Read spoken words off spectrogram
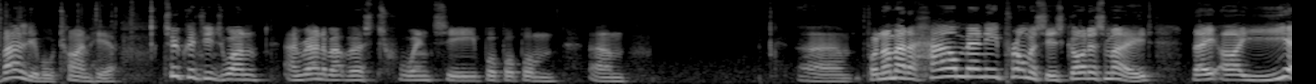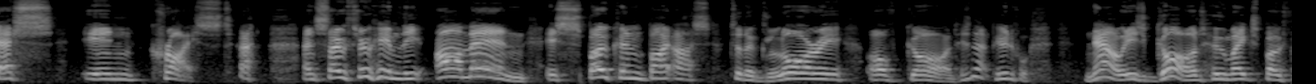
valuable time here. 2 Corinthians 1 and round about verse 20. Boom, boom, boom, um, um, for no matter how many promises God has made, they are yes in Christ. and so through him the Amen is spoken by us to the glory of God. Isn't that beautiful? Now it is God who makes both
